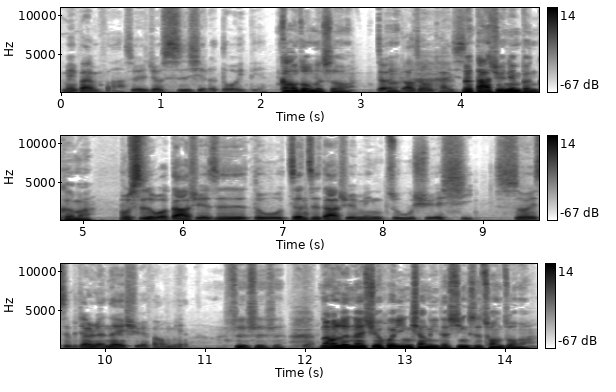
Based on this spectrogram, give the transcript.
没办法，所以就诗写的多一点。高中的时候，对，高中开始。那大学念本科吗？不是，我大学是读政治大学民族学系，所以是比较人类学方面。是是是。然后人类学会影响你的新诗创作吗？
